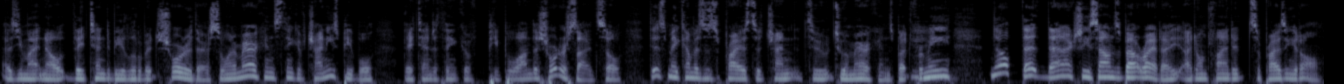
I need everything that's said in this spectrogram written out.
as you might know, they tend to be a little bit shorter there. So when Americans think of Chinese people, they tend to think of people on the shorter side. So this may come as a surprise to China, to, to Americans. But for me, nope, that, that actually sounds about right. I, I don't find it surprising at all.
